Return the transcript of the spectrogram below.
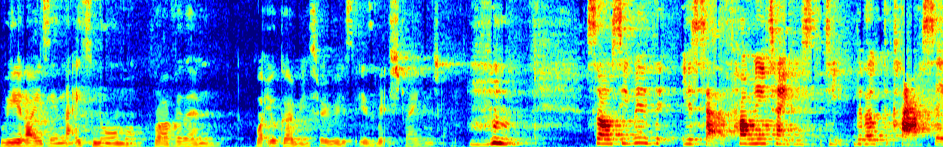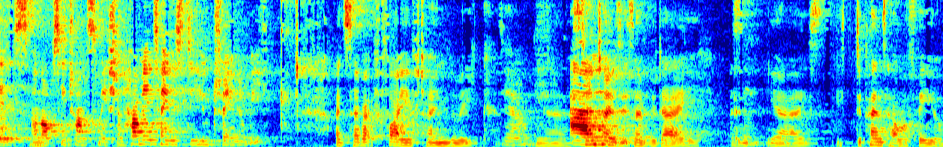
realizing that it's normal rather than what you're going through is, is a bit strange. So obviously with yourself, how many times do you, without the classes and obviously transformation, how many times do you train a week? I'd say about five times a week. Yeah. Yeah. Sometimes it's every day. And yeah, it depends how I feel.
